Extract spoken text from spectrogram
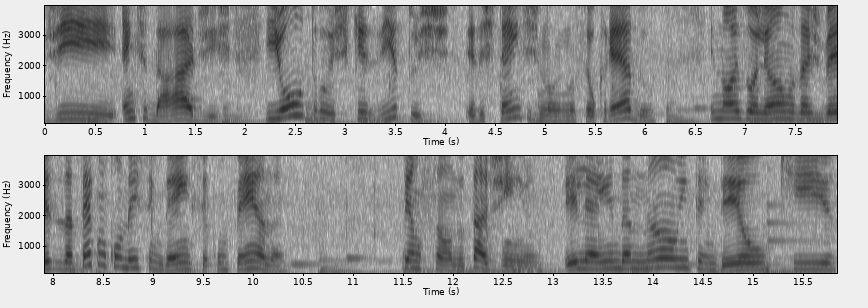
de entidades e outros quesitos existentes no, no seu credo e nós olhamos às vezes até com condescendência, com pena, pensando, tadinho, ele ainda não entendeu que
